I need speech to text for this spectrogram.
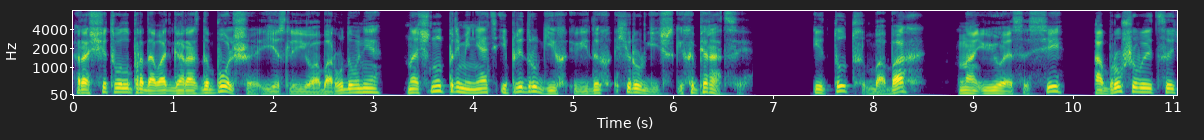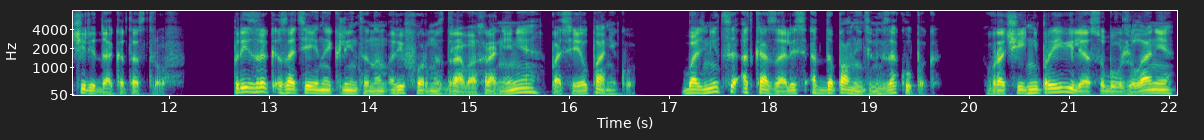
рассчитывала продавать гораздо больше, если ее оборудование начнут применять и при других видах хирургических операций. И тут, бабах, на USSC обрушивается череда катастроф. Призрак, затеянный Клинтоном реформы здравоохранения, посеял панику. Больницы отказались от дополнительных закупок. Врачи не проявили особого желания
